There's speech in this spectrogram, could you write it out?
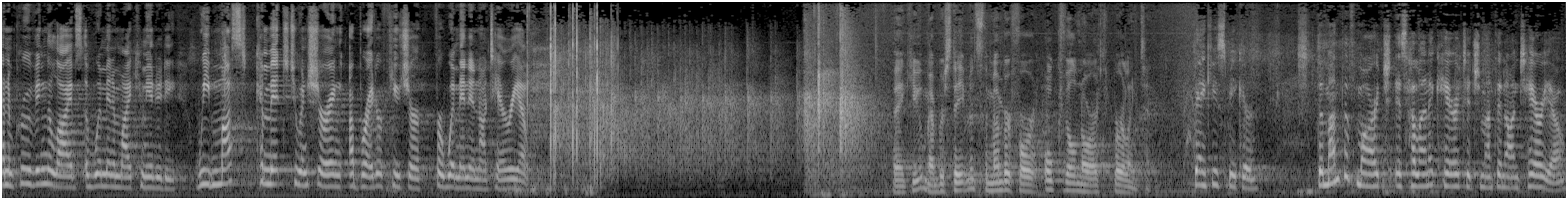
and improving the lives of women in my community. We must commit to ensuring a brighter future for women in Ontario. Thank you. Member statements. The member for Oakville North Burlington. Thank you, Speaker. The month of March is Hellenic Heritage Month in Ontario,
